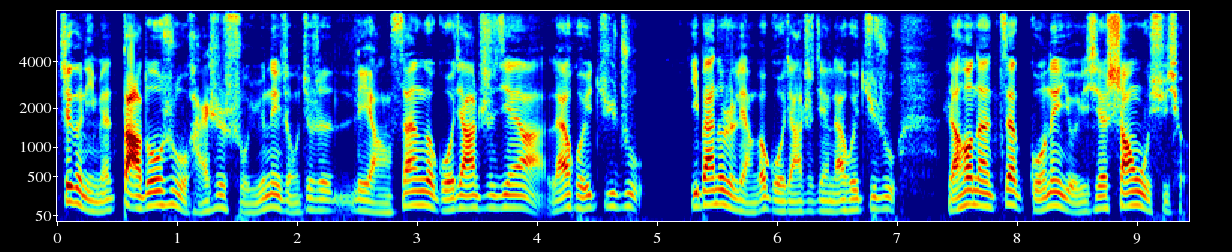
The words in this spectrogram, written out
这个里面大多数还是属于那种就是两三个国家之间啊来回居住，一般都是两个国家之间来回居住，然后呢，在国内有一些商务需求，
